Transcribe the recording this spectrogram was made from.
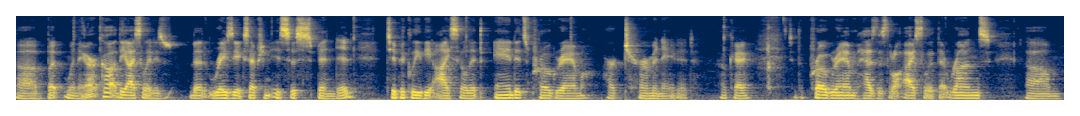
Uh, but when they aren't caught, the isolate is that raise the exception is suspended. Typically the isolate and its program are terminated. Okay, so the program has this little isolate that runs. Um,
